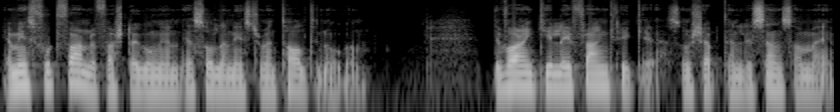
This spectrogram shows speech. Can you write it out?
Jag minns fortfarande första gången jag sålde en instrumental till någon. Det var en kille i Frankrike som köpte en licens av mig.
